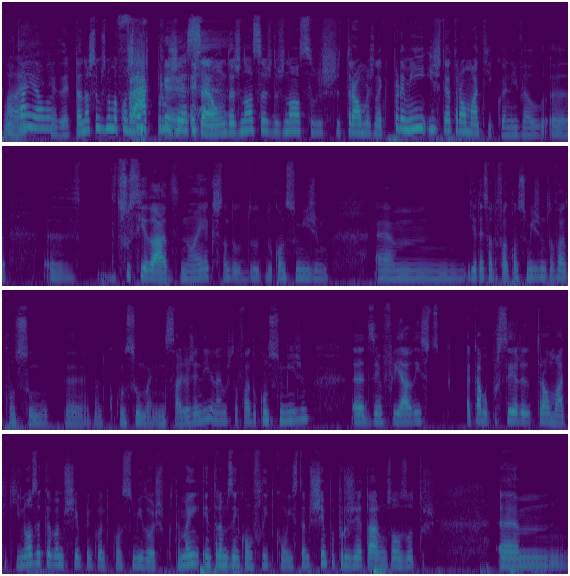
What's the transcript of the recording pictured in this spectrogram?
lá está é? ela. Quer dizer, portanto, nós estamos numa constante Fraca. projeção das nossas, dos nossos traumas, não é? Que para mim isto é traumático a nível uh, uh, de sociedade, não é? A questão do, do, do consumismo. Um, e atenção, estou a falar de consumismo, estou a falar de consumo. Uh, portanto, consumo é necessário hoje em dia, não é? mas estou a falar do consumismo uh, desenfreado. Isso acaba por ser traumático. E nós acabamos sempre, enquanto consumidores, porque também entramos em conflito com isso, estamos sempre a projetar uns aos outros um,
